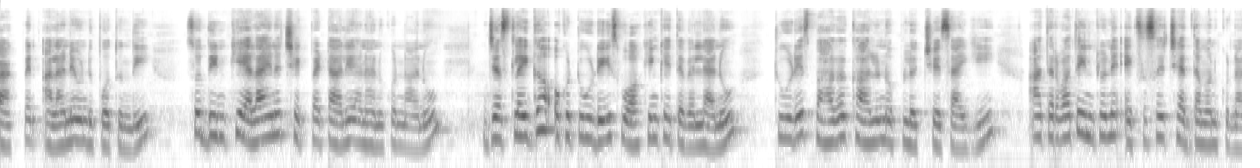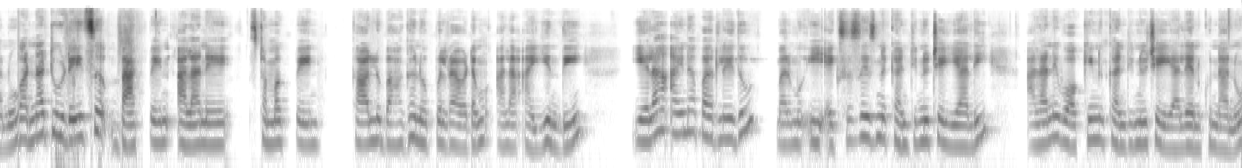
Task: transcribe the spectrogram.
బ్యాక్ పెయిన్ అలానే ఉండిపోతుంది. సో దీనికి ఎలా అయినా చెక్ పెట్టాలి అని అనుకున్నాను. జస్ట్ లైక్గా ఒక టూ డేస్ వాకింగ్కి అయితే వెళ్ళాను. టూ డేస్ బాగా కాళ్ళు నొప్పులు వచ్చేసాయి. ఆ తర్వాత ఇంట్లోనే ఎక్సర్సైజ్ చేద్దాం అనుకున్నాను. One or two days back pain అలానే స్టమక్ పెయిన్ కాళ్ళు బాగా నొప్పులు రావడం అలా అయ్యింది. ఎలా అయినా పర్లేదు మనము ఈ ఎక్సర్సైజ్ని కంటిన్యూ చేయాలి అలానే వాకింగ్ కంటిన్యూ చేయాలి అనుకున్నాను.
